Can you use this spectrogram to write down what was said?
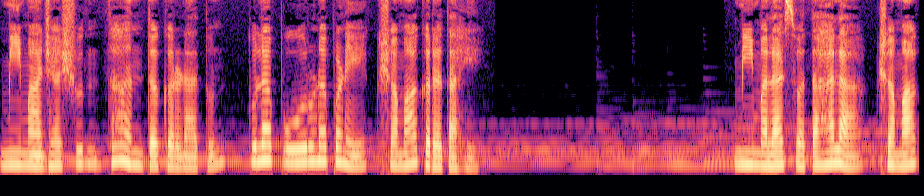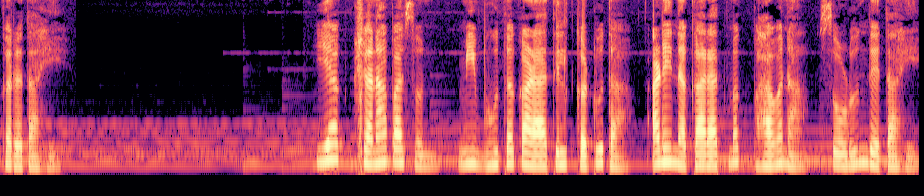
मी माझ्या शुद्ध अंतकरणातून तुला पूर्णपणे क्षमा करत आहे. मी मला स्वतःला क्षमा करत आहे. या क्षणापासून मी भूतकाळातील कटुता आणि नकारात्मक भावना सोडून देत आहे.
